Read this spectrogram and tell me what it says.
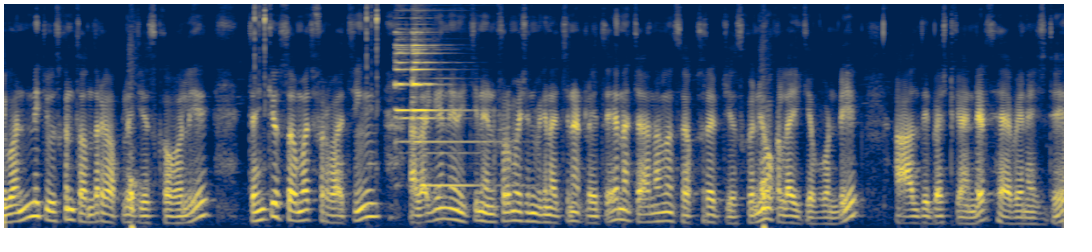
ఇవన్నీ చూసుకొని తొందరగా అప్లై చేసుకోవాలి. Thank you so much for watching అలాగే నేను ఇచ్చిన ఇన్ఫర్మేషన్ మీకు నచ్చినట్లయితే నా ఛానల్ని సబ్స్క్రైబ్ చేసుకొని ఒక లైక్ ఇవ్వండి. All the best candidates have a nice day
